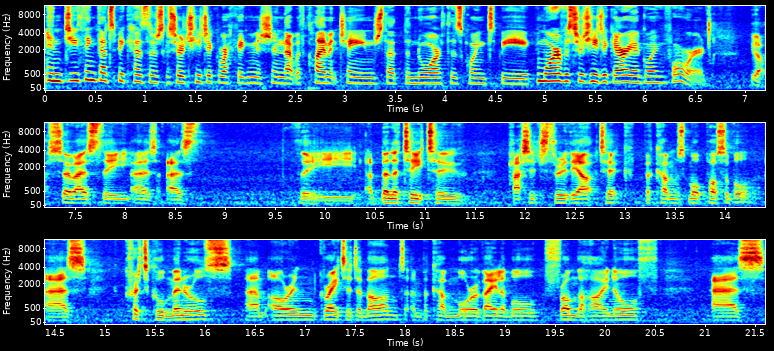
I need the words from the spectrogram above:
And do you think that's because there's a strategic recognition that with climate change that the north is going to be more of a strategic area going forward? Yeah, so as the as as the ability to passage through the Arctic becomes more possible, as critical minerals um, are in greater demand and become more available from the high north, as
